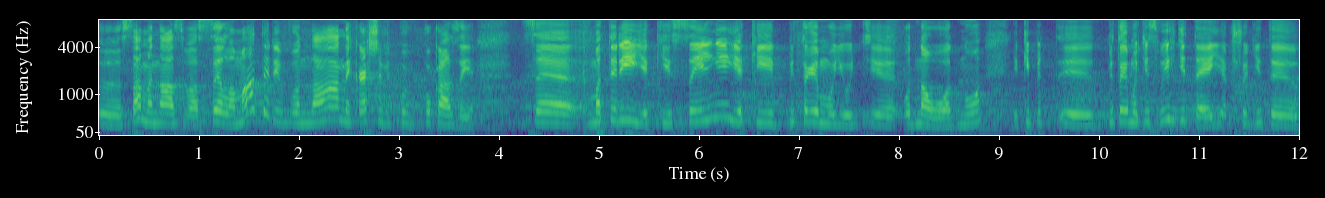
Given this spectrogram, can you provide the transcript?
е, саме назва Сила матері, вона найкраще показує. Це матері, які сильні, які підтримують е, одна одну, які е, підтримують і своїх дітей, якщо діти.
